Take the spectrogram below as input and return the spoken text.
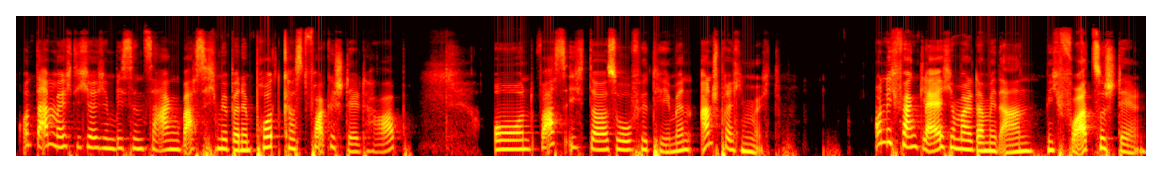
Und dann möchte ich euch ein bisschen sagen, was ich mir bei dem Podcast vorgestellt habe und was ich da so für Themen ansprechen möchte. Und ich fange gleich einmal damit an, mich vorzustellen.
